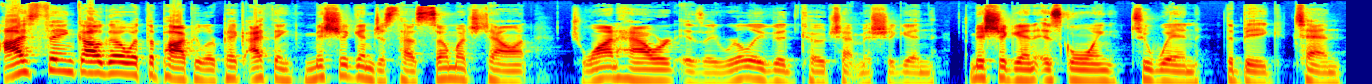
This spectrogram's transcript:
I think I'll go with the popular pick. I think Michigan just has so much talent. Juwan Howard is a really good coach at Michigan. Michigan is going to win the Big Ten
